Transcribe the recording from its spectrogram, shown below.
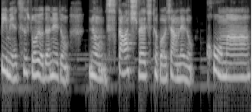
避免吃所有的那种那种 starch vegetable，像那种 corn 啊，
